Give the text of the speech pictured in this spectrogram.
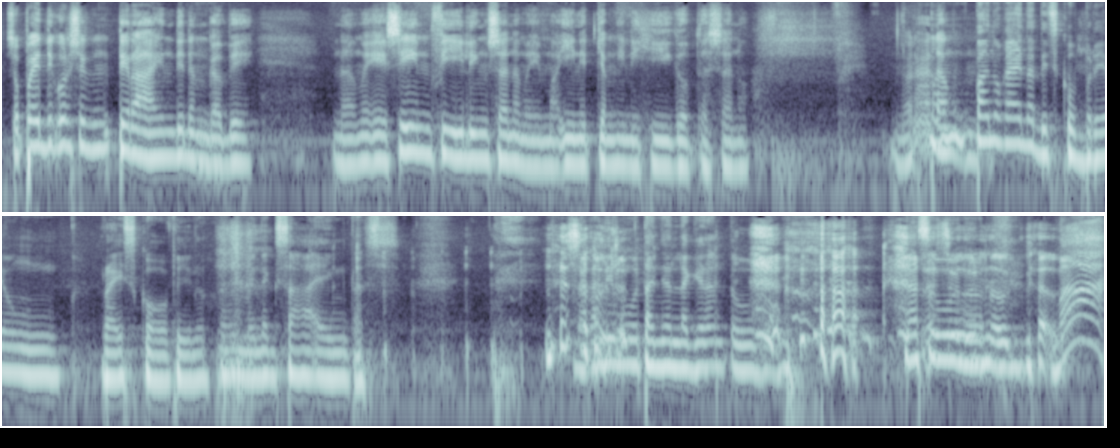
so pwede ko siyang tirahin din ng gabi. Na may same feeling siya na may mainit yung hinihigop. Tapos ano. Wala lang. Paano, kaya na-discover yung rice coffee? No? May nagsaing, tas nakalimutan yan lagyan ng tubig. Nasunog. Nasunog. Ma!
